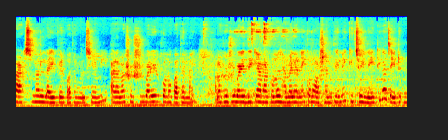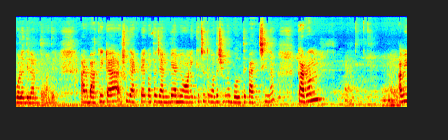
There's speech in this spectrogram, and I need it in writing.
পার্সোনাল লাইফের কথা বলছি আমি, আর আমার শ্বশুরবাড়ির কোনো কথা নয়। আমার শ্বশুরবাড়ির দিকে আমার কোনো ঝামেলা নেই, কোনো অশান্তিও নেই, কিছুই নেই, ঠিক আছে? এইটুকু বলে দিলাম তোমাদের। আর বাকিটা শুধু একটাই কথা জানবে, আমি অনেক কিছু তোমাদের সঙ্গে বলতে পারছি না, কারণ আমি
